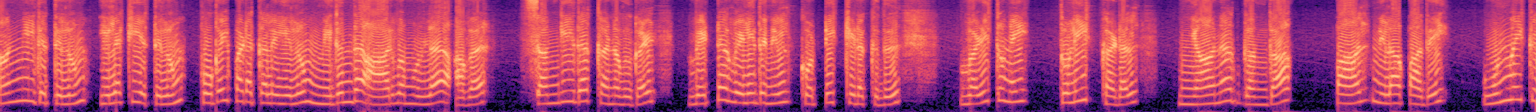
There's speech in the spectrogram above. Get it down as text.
ஆன்மீகத்திலும் இலக்கியத்திலும் புகைப்படக்கலையிலும் மிகுந்த ஆர்வமுள்ள அவர் சங்கீத கனவுகள் வெட்ட வெளிதனில் கொட்டி கிடக்குது. வழித்துணை துளி கடல் ஞான கங்கா பால் நிலாப்பாதை உண்மைக்கு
